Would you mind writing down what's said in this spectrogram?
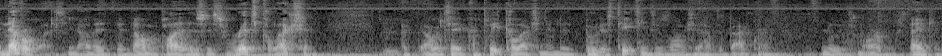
It never was, you know. The, the Dhammapada is this rich collection. I would say a complete collection of the Buddhist teachings as long as you have the background. It really is marvelous. Thank you.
